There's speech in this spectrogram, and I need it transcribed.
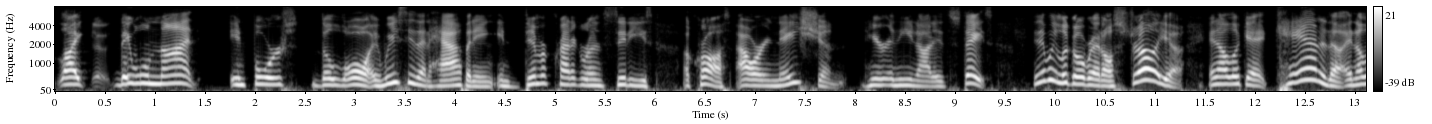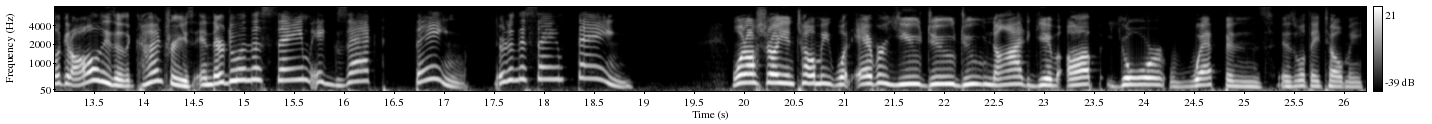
like they will not enforce the law. And we see that happening in democratic run cities across our nation here in the United States. And then we look over at Australia and I look at Canada and I look at all these other countries and they're doing the same exact thing. They're doing the same thing. One Australian told me, whatever you do, do not give up your weapons, is what they told me.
